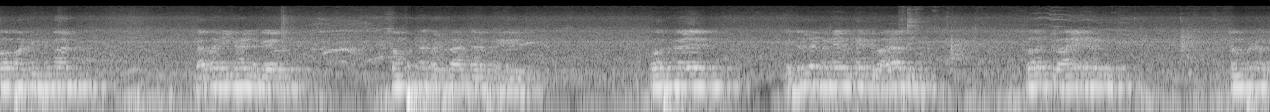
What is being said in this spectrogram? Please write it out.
ਉਹ ਪਾਠੀ ਸੰਗਤ ਬਾਬਾ ਜੀ ਕਹਿਣ ਲੱਗੇ ਸੰਪੂਰਨ ਅਖੰਡ ਪਾਠ ਦਾ ਕਰੀਏ। और फिर इधरले बने उत्ते चुबारा ਸੀ और चुबारे ਦੇ ਵਿੱਚ ਸੰਪਟ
